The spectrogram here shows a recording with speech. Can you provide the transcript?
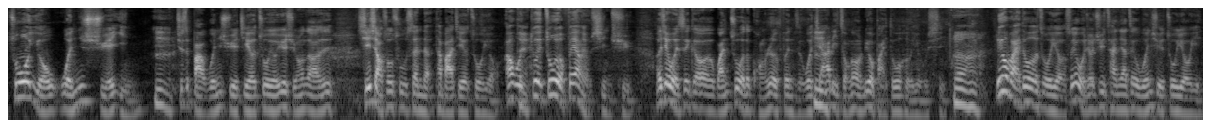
桌游文学营，嗯，就是把文学结合桌游。因为许荣哲老师写小说出身的，他把它结合桌游啊。我对对桌游非常有兴趣，而且我也是一个玩桌游的狂热分子。我家里总共有六百多盒游戏。嗯嗯六百多盒桌游，所以我就去参加这个文学桌游营。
